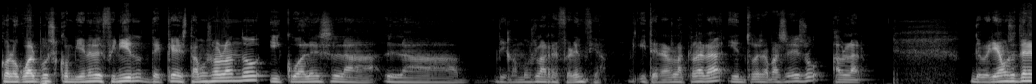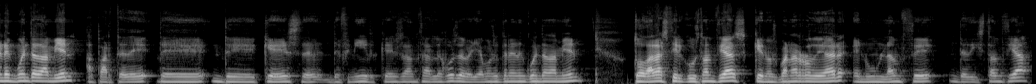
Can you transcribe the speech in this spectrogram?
Con lo cual, pues conviene definir de qué estamos hablando y cuál es la, la digamos, la referencia. Y tenerla clara y entonces a base de eso hablar deberíamos de tener en cuenta también, aparte de, de, qué es definir qué es lanzar lejos, deberíamos de tener en cuenta también todas las circunstancias que nos van a rodear en un lance de distancia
